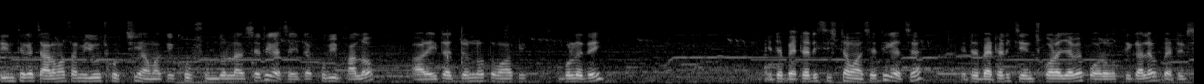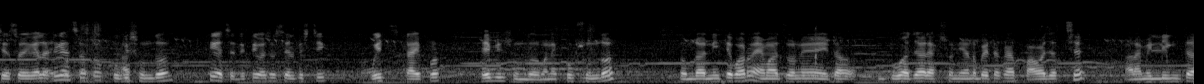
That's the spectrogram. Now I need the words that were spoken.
তিন থেকে চার মাস আমি ইউজ করছি আমাকে খুব সুন্দর লাগছে ঠিক আছে? এটা খুবই ভালো। আর এইটার জন্য তোমাকে বলে দেই এটা ব্যাটারি সিস্টেম আছে ঠিক আছে? এটার ব্যাটারি চেঞ্জ করা যাবে পরবর্তীকালেও ব্যাটারি শেষ হয়ে গেলে ঠিক আছে? তো খুবই সুন্দর ঠিক আছে? দেখতে পাচ্ছ selfie stick with typed heavy সুন্দর মানে খুব সুন্দর। তোমরা নিতে পারো অ্যামাজনে এটা দু হাজার একশো নিরানব্বই টাকা পাওয়া যাচ্ছে। আর আমি লিঙ্কটা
